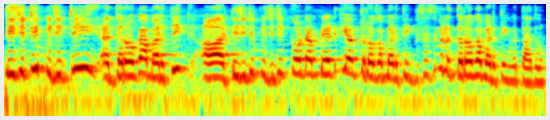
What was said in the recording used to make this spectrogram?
टीजीटी पीजीटी, दरोगा भर्ती टीजीटी पीजीटी कोर्ट अपडेट किया और दरोगा भर्ती सबसे पहले दरोगा भर्ती की बता दूँ।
